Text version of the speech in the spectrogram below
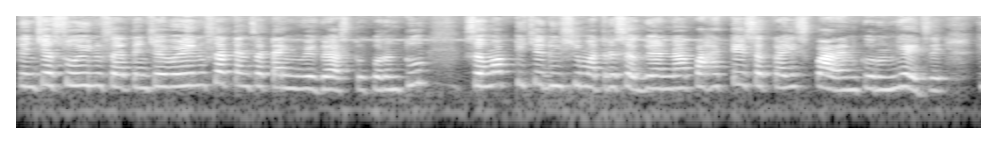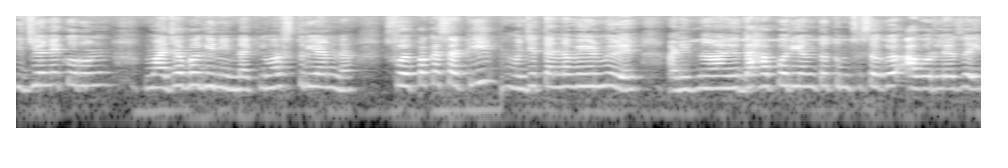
त्यांच्या सोयीनुसार त्यांच्या वेळेनुसार त्यांचा टाइम वेगळा असतो. परंतु समाप्तीच्या दिवशी मात्र सगळ्यांना पहाटे सकाळीच पारायण करून घ्यायचे की जेणेकरून माझ्या भगिनींना किंवा स्त्रियांना स्वयंपाकासाठी म्हणजे त्यांना वेळ मिळेल आणि दहा पर्यंत तुमचं सगळं आवरलं जाईल.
